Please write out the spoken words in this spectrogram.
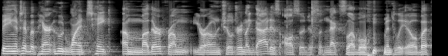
Being a type of parent who would want to take a mother from your own children like that is also just next level mentally ill but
